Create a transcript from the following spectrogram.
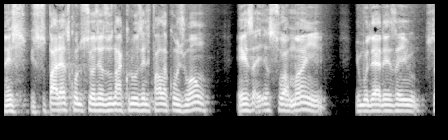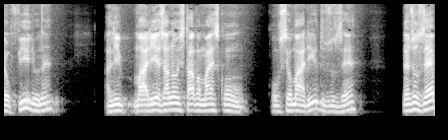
né, isso, isso parece quando o Senhor Jesus na cruz ele fala com João eis aí a sua mãe e mulher, eis aí o seu filho, né? Ali Maria já não estava mais com, com o seu marido, José. Né? José,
